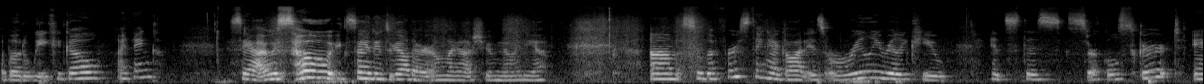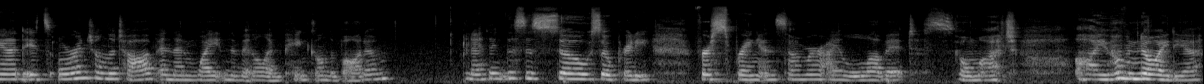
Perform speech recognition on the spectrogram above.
about a week ago, I think. So yeah, I was so excited to go there. Oh my gosh, you have no idea. Um, so the first thing I got is really, really cute. It's this circle skirt and it's orange on the top and then white in the middle and pink on the bottom. And I think this is so, so pretty for spring and summer. I love it so much. Oh, you have no idea.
